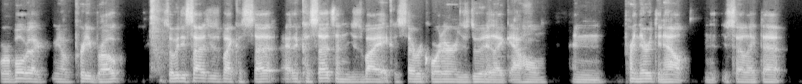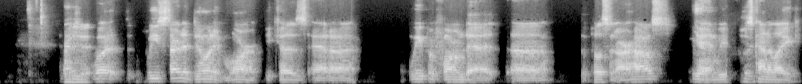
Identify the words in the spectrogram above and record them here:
We're both like you know pretty broke, so we decided to just buy cassette uh, cassettes and just buy a cassette recorder and just do it like at home and print everything out and just sell like that. And what we started doing it more because at uh we performed at uh the Pilsen Art House Yeah. and we just kind of like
